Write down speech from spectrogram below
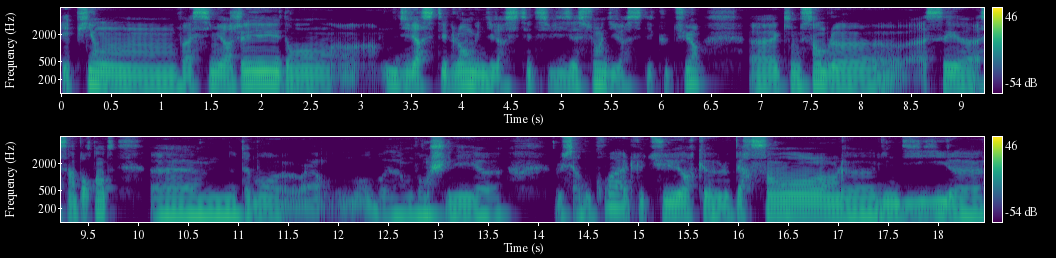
et puis on va s'immerger dans une diversité de langues, une diversité de civilisations, une diversité de cultures. Euh, qui me semble euh, assez, euh, assez importante. notamment, voilà, on, va, enchaîner le serbo-croate, le turc, le persan, l'hindi, le,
